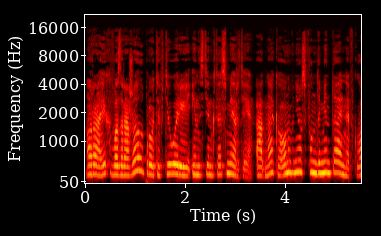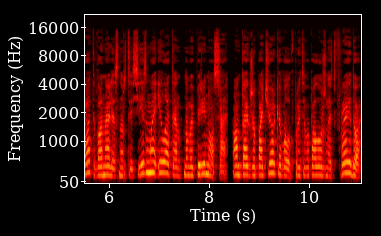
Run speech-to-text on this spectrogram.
Райх возражал против теории инстинкта смерти, однако он внес фундаментальный вклад в анализ нарциссизма и латентного переноса. Он также подчеркивал в противоположность Фрейду,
